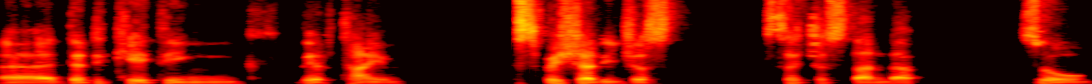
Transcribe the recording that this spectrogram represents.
uh, dedicating their time, especially just such a stand-up. So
